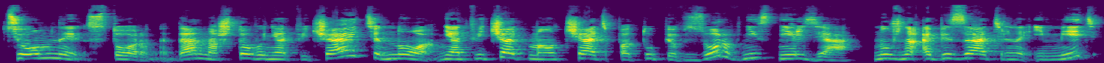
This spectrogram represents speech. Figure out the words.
темные стороны, да, на что вы не отвечаете, но не отвечать, молчать, потупив взор вниз нельзя. Нужно обязательно иметь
